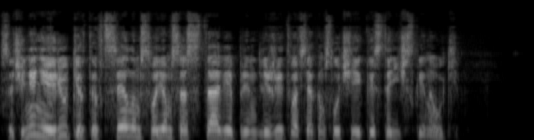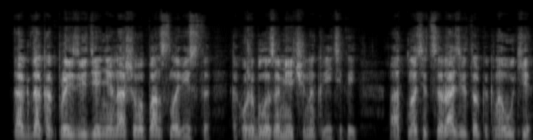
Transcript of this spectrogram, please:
Сочинение Рюкерта в целом своем составе принадлежит во всяком случае к исторической науке. Тогда как произведение нашего панслависта, как уже было замечено критикой, относится разве только к науке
